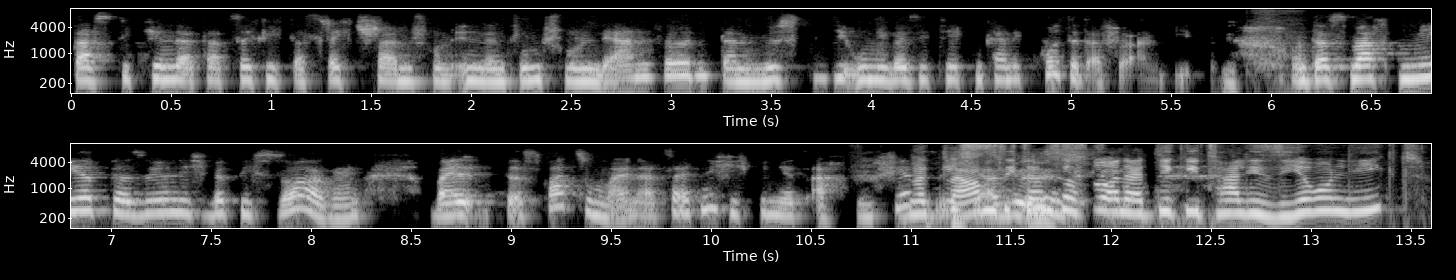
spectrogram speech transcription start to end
dass die Kinder tatsächlich das Rechtschreiben schon in den Grundschulen lernen würden, dann müssten die Universitäten keine Kurse dafür anbieten. Und das macht mir persönlich wirklich Sorgen, weil das war zu meiner Zeit nicht. Ich bin jetzt 48. Aber glauben Sie, also dass das so an der Digitalisierung liegt?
